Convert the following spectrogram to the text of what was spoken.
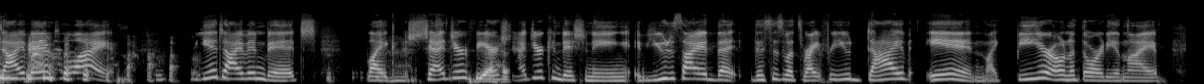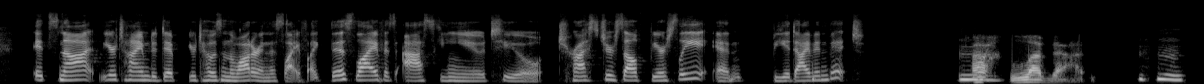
dive into life. Be a dive in bitch. Like shed your fear, Yeah. shed your conditioning. If you decide that this is what's right for you, dive in. Like be your own authority in life. It's not your time to dip your toes in the water in this life. Like this life is asking you to trust yourself fiercely and be a dive in bitch. Ah, love that. Mhm.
